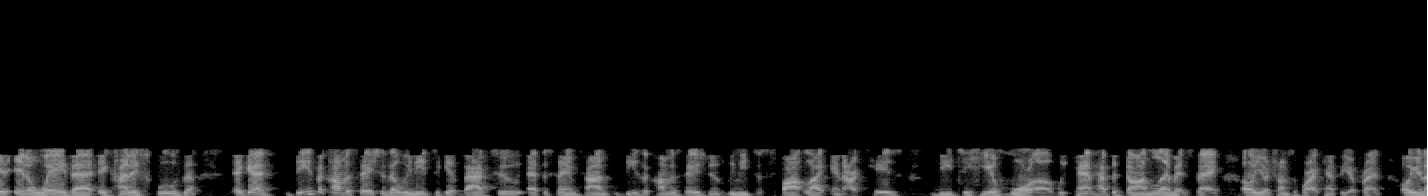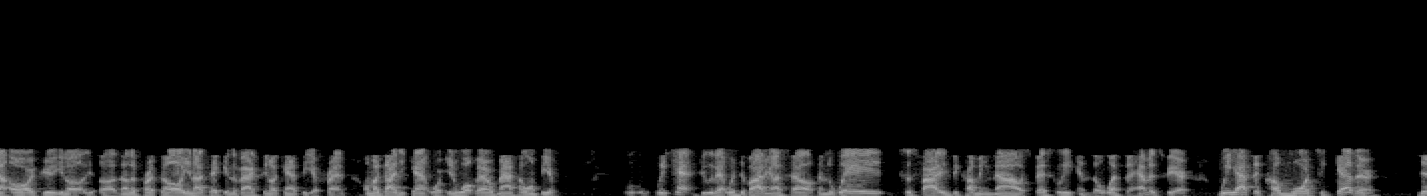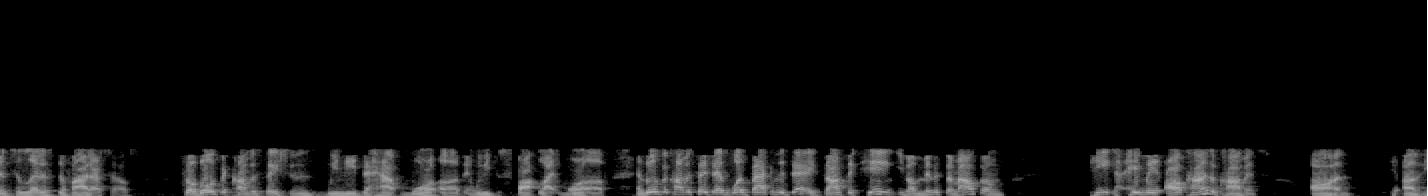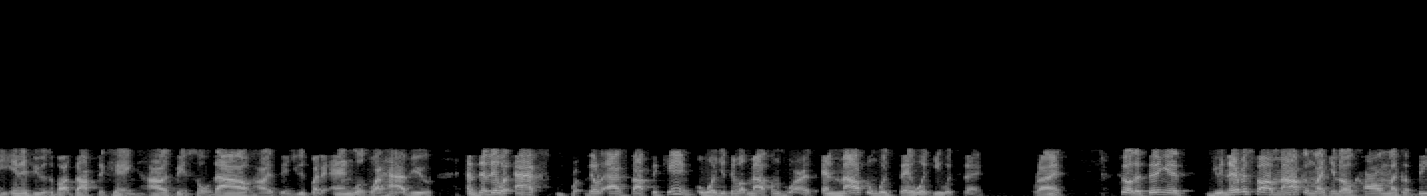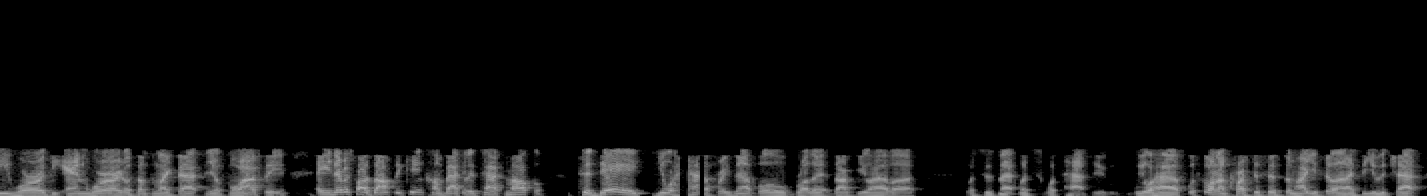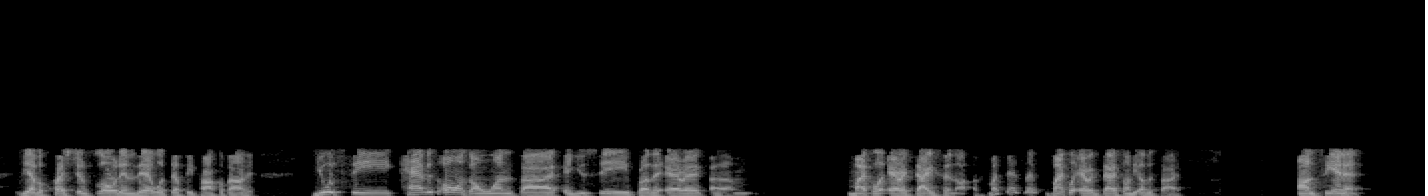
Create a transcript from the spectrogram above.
in, in a way that it kind of excludes them again, these are conversations that we need to get back to. At the same time, these are conversations we need to spotlight and our kids need to hear more of. We can't have the Don Lemon saying, "Oh, you're a Trump supporter, I can't be your friend." Or you're not, or if you're, you know, uh, another person, "Oh, you're not taking the vaccine, I can't be your friend." Oh my God, you can't work, you know, won't wear a mask, I won't be your. We can't do that. We're dividing ourselves, and the way society is becoming now, especially in the Western Hemisphere, we have to come more together than to let us divide ourselves. So those are conversations we need to have more of and we need to spotlight more of. And those are conversations as was back in the day. Dr. King, you know, Minister Malcolm, he he made all kinds of comments on on the interviews about Dr. King, how it's being sold out, how it's being used by the Anglos, what have you. And then they would ask they would ask Dr. King, well, what do you think about Malcolm's words? And Malcolm would say what he would say, right? So the thing is, you never saw Malcolm like, you know, call him like a B word, the N word, or something like that, you know, from what I've seen and you never saw Dr. King come back and attack Malcolm. Today, you'll have, for example, brother Doctor, you'll have a what's his name? What's what's happening? We'll have what's going on, Crush the System. How you feeling? I see you in the chat. If you have a question float in there, we'll definitely talk about it. You would see Candace Owens on one side, and you see brother Eric, um, Michael Eric Dyson, uh, Michael Eric Dyson on the other side on CNN.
